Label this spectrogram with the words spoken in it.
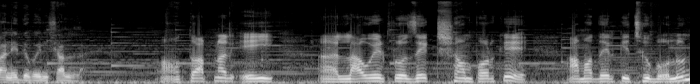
পানি দেবো ইনশাল্লাহ। তো আপনার এই লাউয়ের প্রজেক্ট সম্পর্কে আমাদের কিছু বলুন।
